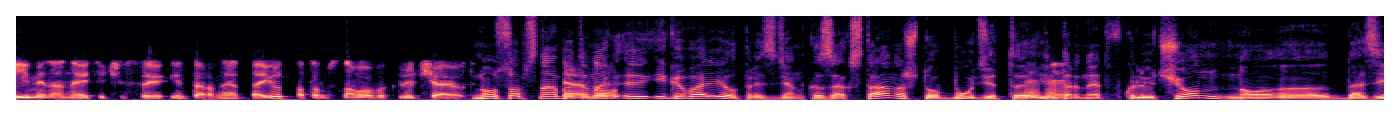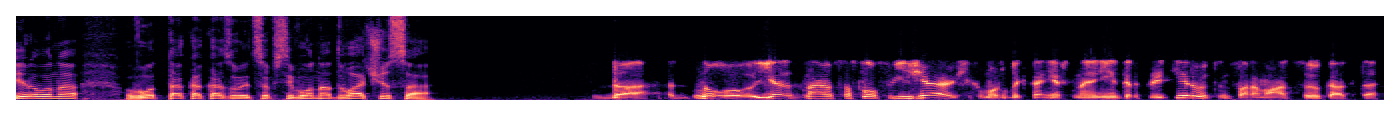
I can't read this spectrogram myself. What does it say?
Именно на эти часы интернет дают, потом снова выключают. Ну, собственно, об этом но... и, и говорил президент Казахстана, что будет угу. интернет включен, но э, дозировано вот так, оказывается, всего на два часа. Да, ну, я знаю со слов въезжающих, может быть, конечно, они интерпретируют информацию как-то.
